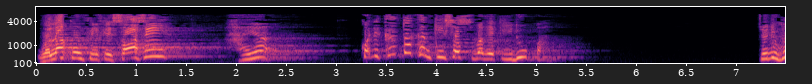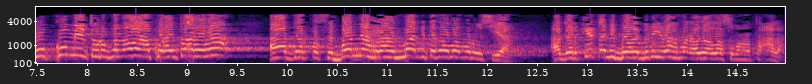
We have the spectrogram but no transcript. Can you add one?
Walakum fil qisasi haya. Kok dikatakan kisah sebagai kehidupan? Jadi hukum yang turunkan Allah Al-Quran itu adalah agar tersebarnya rahmat di tengah umat manusia. Agar kita diberi rahmat oleh Allah Subhanahu wa taala.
